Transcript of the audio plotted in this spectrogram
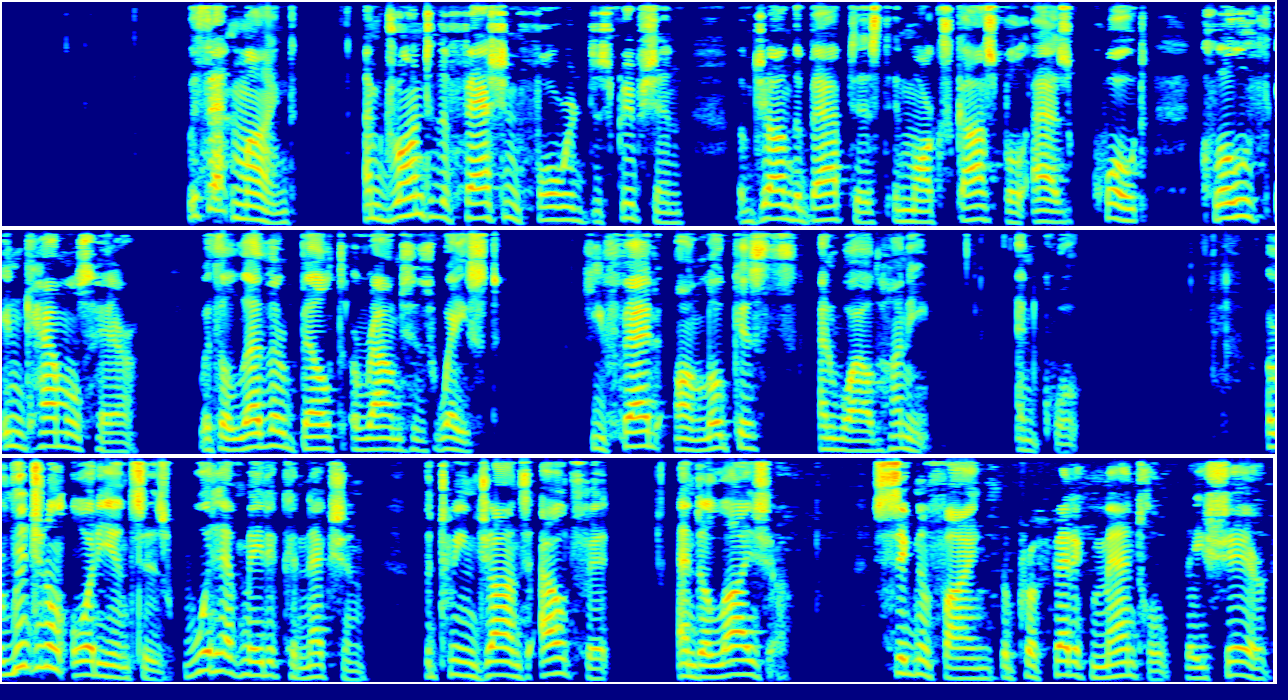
With that in mind, I'm drawn to the fashion forward description of John the Baptist in Mark's Gospel as, quote, clothed in camel's hair with a leather belt around his waist. He fed on locusts and wild honey. Original audiences would have made a connection between John's outfit and Elijah, signifying the prophetic mantle they shared.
